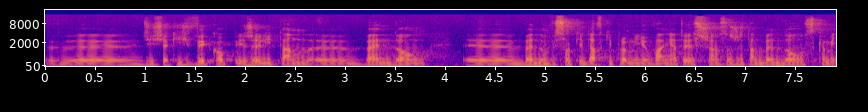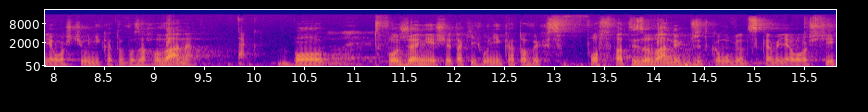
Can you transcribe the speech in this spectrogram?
yy, gdzieś jakiś wykop, jeżeli tam yy, będą, yy, będą wysokie dawki promieniowania, to jest szansa, że tam będą skamieniałości unikatowo zachowane. Bo tworzenie się takich unikatowych, sfosfatyzowanych, brzydko mówiąc, skamieniałości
